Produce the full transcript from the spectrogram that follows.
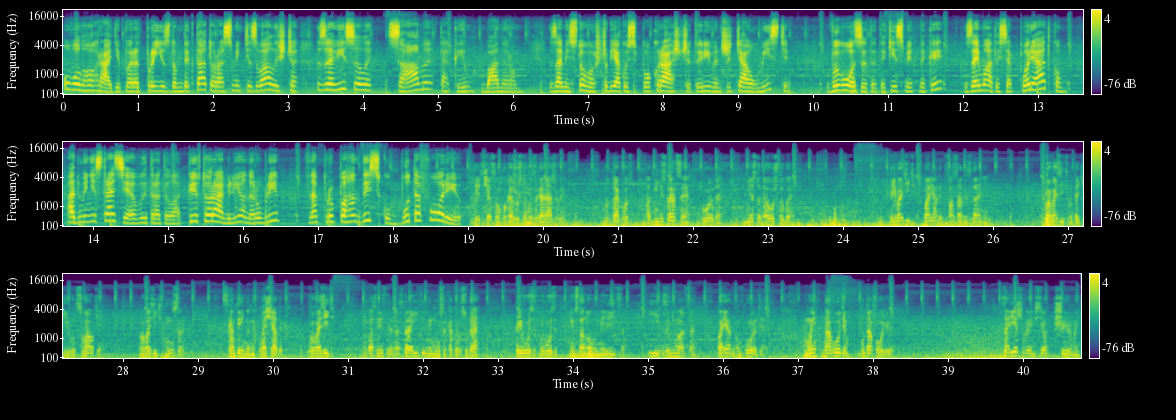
У Волгограді перед приїздом диктатора сміттєзвалище завісили саме таким банером. Замість того, щоб якось покращити рівень життя у місті, вивозити такі смітники, займатися порядком, адміністрація витратила півтора мільйона рублів на пропагандистську бутафорію. Я сейчас вам покажу, что мы загораживаем. Вот так вот администрация города, вместо того, чтобы приводить в порядок фасады зданий, вывозить вот такие вот свалки, вывозить мусор с контейнерных площадок, вывозить непосредственно строительный мусор, который сюда привозят, вывозят неустановленные лица, и заниматься порядком в городе, мы наводим бутафорию, завешиваем все ширмой.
